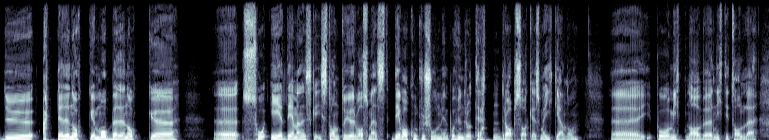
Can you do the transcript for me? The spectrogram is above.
du erter det nok, mobber det nok, eh, eh, så er det mennesket i stand til å gjøre hva som helst. Det var konklusjonen min på 113 drapssaker som jeg gikk gjennom eh, på midten av 90-tallet. Eh,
